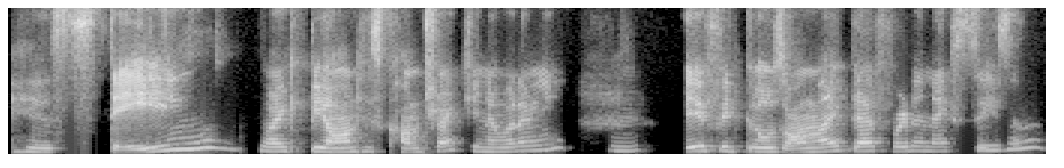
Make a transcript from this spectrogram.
his staying like beyond his contract. You know what I mean? Mhm. If it goes on like that for the next season,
